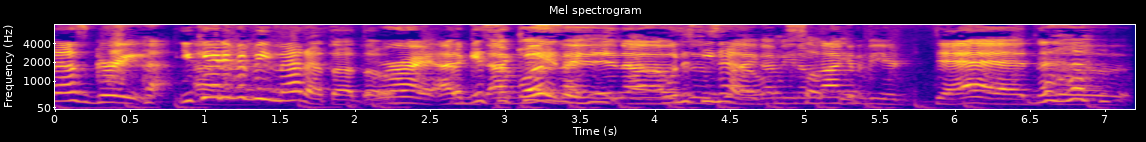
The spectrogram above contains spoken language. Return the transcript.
That's great. You can't even be mad at that though. right. I, Like it's I a kid. wasn't, Like, he- and I what does he know? Like, I mean, So I'm not cute. gonna be your dad, but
